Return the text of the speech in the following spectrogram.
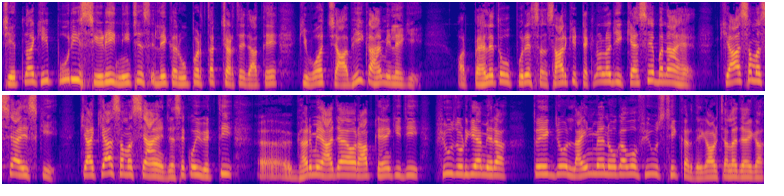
चेतना की पूरी सीढ़ी नीचे से लेकर ऊपर तक चढ़ते जाते हैं कि वह चाबी कहाँ मिलेगी। और पहले तो वो पूरे संसार की टेक्नोलॉजी कैसे बना है? क्या समस्या है इसकी? क्या क्या समस्याएँ जैसे कोई व्यक्ति घर में आ जाए और आप कहें कि, जी फ्यूज उड़ गया मेरा। तो एक जो लाइनमैन होगा, वो फ्यूज ठीक कर देगा और चला जाएगा।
